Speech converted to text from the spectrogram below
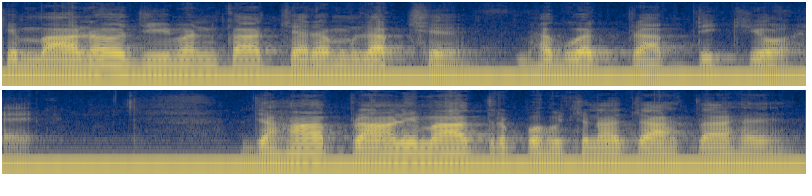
कि मानव जीवन का चरम लक्ष्य भगवत प्राप्ति क्यों है। जहाँ प्राणी मात्र पहुँचना चाहता है,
